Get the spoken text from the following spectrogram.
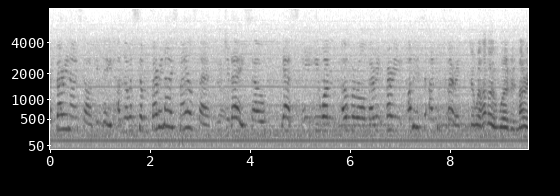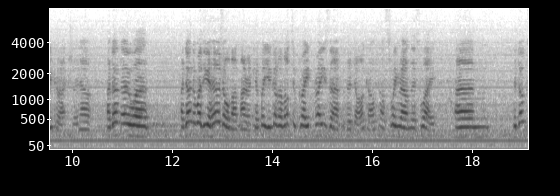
a very nice dog indeed, and there were some very nice males there yeah. today. So yes, he, he won overall very, very on his on his merit. So we'll have a word with Marieke actually. Now I don't know. Uh, I don't know whether you heard all that, Marieke, but you've got a lot of great praise there for the dog. I'll, I'll swing round this way. Um, the dog's,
